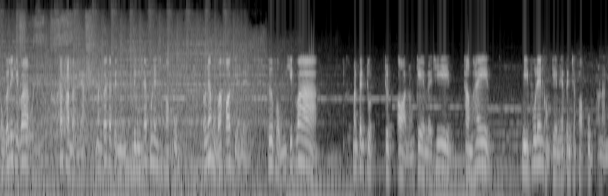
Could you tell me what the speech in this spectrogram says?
ผมก็เลยคิดว่าถ้าทำแบบเนี้ยมันก็จะเป็นดึงแค่ผู้เล่นเฉพาะกลุ่มตรงนี้ผมว่าข้อเสียเลย คือผมคิดว่า มันเป็นจุดจุดอ่อนของเกมเลยที่ทำให้มีผู้เล่นของเกมนี้เป็นเฉพาะกลุ่มเท่านั้น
